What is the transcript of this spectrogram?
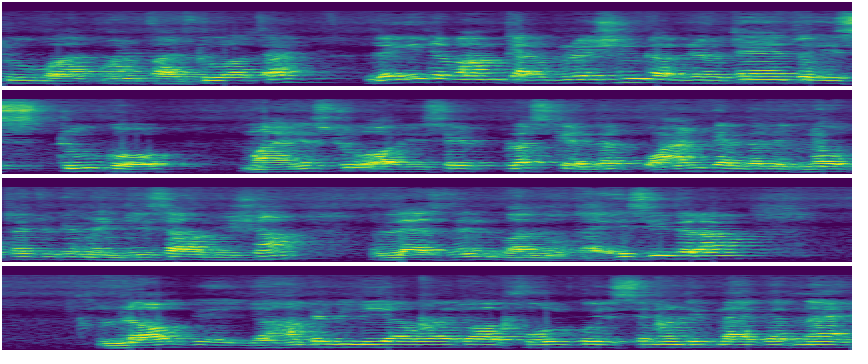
two bar point five two आता है। लेकिन जब हम कैलकुलेशन कर रहे होते हैं तो इस टू को माइनस टू और इसे प्लस के अंदर, पॉइंट के अंदर लिखना होता है, क्योंकि मेंटीसा हमेशा लेस देन वन होता है। इसी तरह लॉग यहाँ पे भी लिया हुआ है तो आप फोर को इससे मल्टीप्लाई करना है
